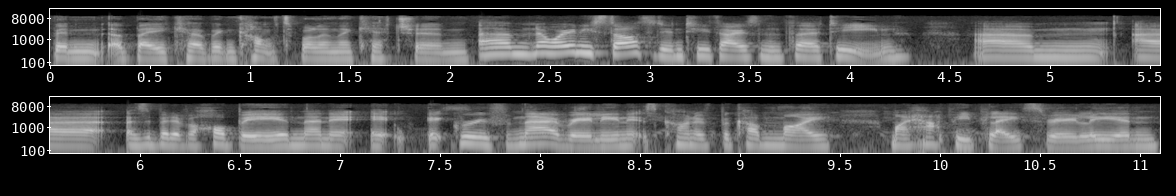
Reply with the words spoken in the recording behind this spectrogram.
been a baker, been comfortable in the kitchen? Um, no, I only started in 2013 um, uh, as a bit of a hobby, and then it, it, it grew from there really, and it's kind of become my my happy place really, and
